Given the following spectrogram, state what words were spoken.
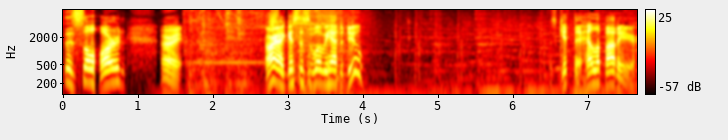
It's so hard. Alright. Alright, I guess this is what we had to do. Let's get the hell up out of here.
